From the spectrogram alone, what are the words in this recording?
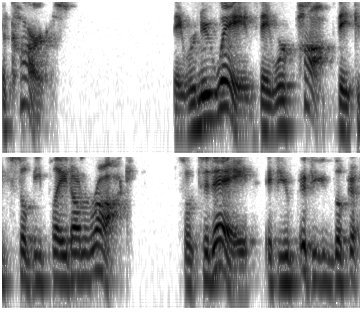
The Cars they were new wave, they were pop, they could still be played on rock. So today, if you if you look, at,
